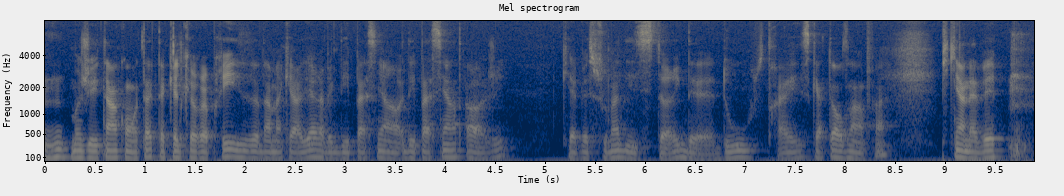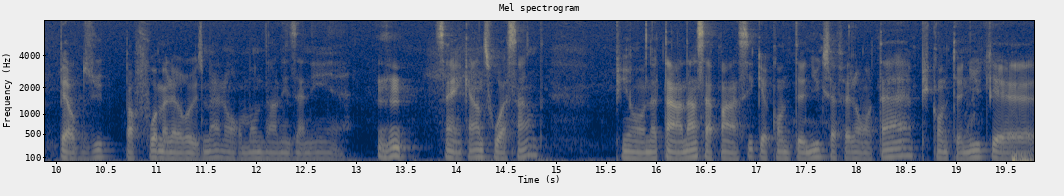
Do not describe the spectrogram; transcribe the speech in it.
Mm-hmm. Moi, j'ai été en contact à quelques reprises dans ma carrière avec des, patients, des patientes âgées qui avaient souvent des historiques de 12, 13, 14 enfants, puis qui en avaient perdu parfois malheureusement. Là, on remonte dans les années 50, euh, 60. Mm-hmm. Puis on a tendance à penser que compte tenu que ça fait longtemps, puis compte tenu que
